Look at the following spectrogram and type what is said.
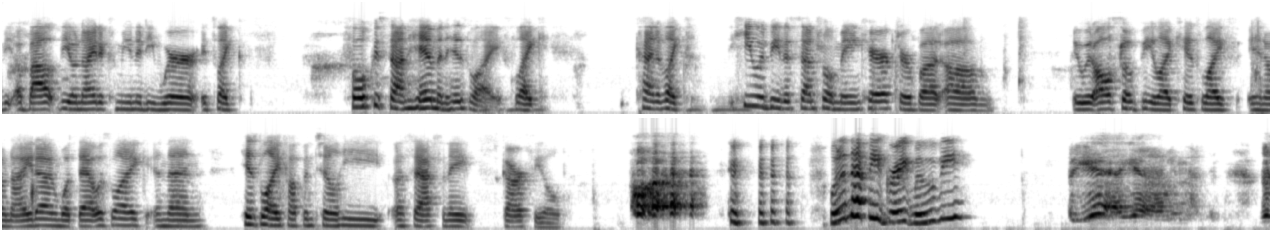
the about the Oneida community where it's like focused on him and his life. Like kind of like he would be the central main character, but um it would also be like his life in Oneida and what that was like and then his life up until he assassinates Garfield. Wouldn't that be a great movie? yeah, yeah. I mean, the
